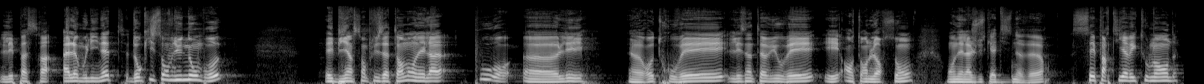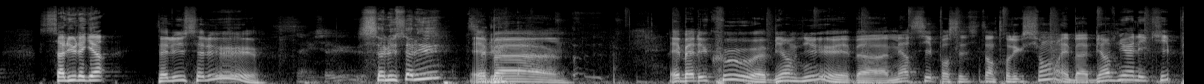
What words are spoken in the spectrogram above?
les passera à la moulinette. Donc ils sont venus nombreux. Et bien, sans plus attendre, on est là pour euh, les euh, retrouver, les interviewer et entendre leur son. On est là jusqu'à 19h. C'est parti avec tout le monde. Salut les gars. Salut, salut Salut, salut Et bah... Et bah du coup, euh, bienvenue, et bah merci pour cette petite introduction, et bah bienvenue à l'équipe.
